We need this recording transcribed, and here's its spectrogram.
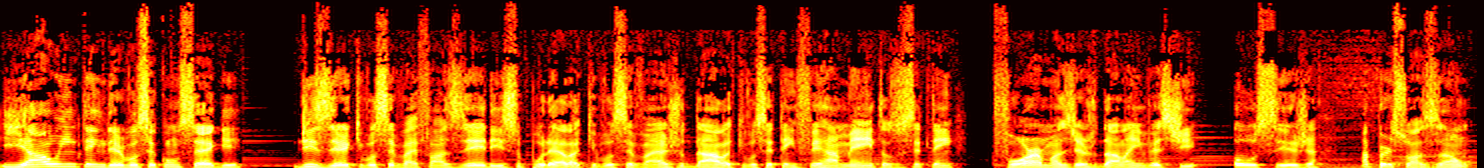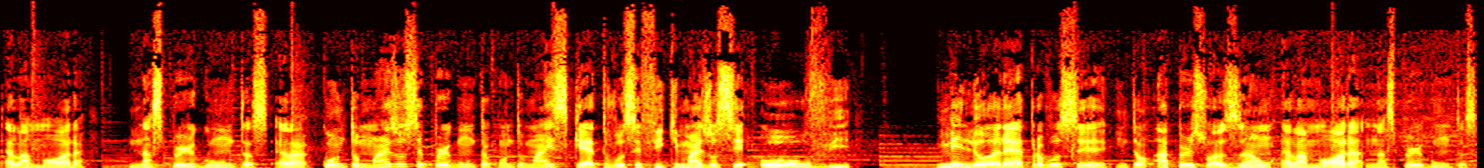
e ao entender você consegue dizer que você vai fazer isso por ela, que você vai ajudá-la, que você tem ferramentas, você tem formas de ajudá-la a investir. Ou seja, a persuasão, ela mora nas perguntas, ela quanto mais você pergunta, quanto mais quieto você fica, mais você ouve, melhor é para você. Então a persuasão, ela mora nas perguntas.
